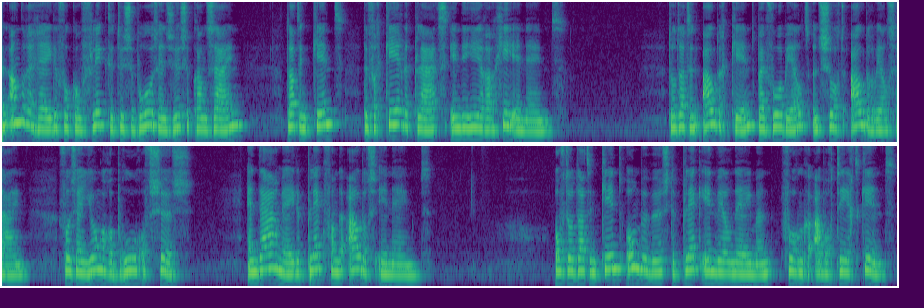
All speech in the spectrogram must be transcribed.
Een andere reden voor conflicten tussen broers en zussen kan zijn dat een kind de verkeerde plaats in de hiërarchie inneemt. Doordat een ouder kind bijvoorbeeld een soort ouder wil zijn voor zijn jongere broer of zus en daarmee de plek van de ouders inneemt. Of doordat een kind onbewust de plek in wil nemen voor een geaborteerd kind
